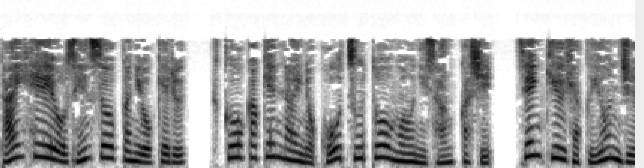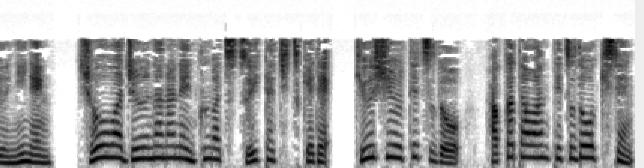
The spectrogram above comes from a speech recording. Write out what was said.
太平洋戦争下における福岡県内の交通統合に参加し、1942年、昭和17年9月1日付で、九州鉄道、博多湾鉄道汽船、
